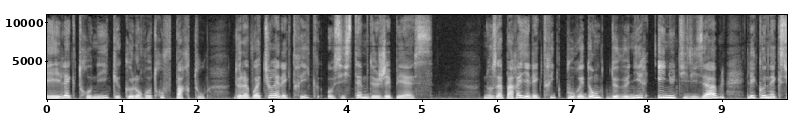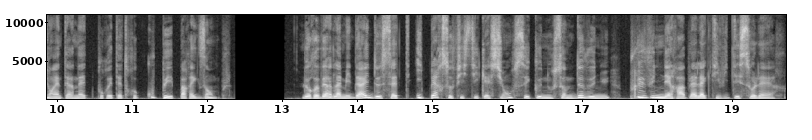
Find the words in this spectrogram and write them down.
et électroniques que l'on retrouve partout, de la voiture électrique au système de GPS. Nos appareils électriques pourraient donc devenir inutilisables, les connexions Internet pourraient être coupées par exemple. Le revers de la médaille de cette hyper sophistication, c'est que nous sommes devenus plus vulnérables à l'activité solaire.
